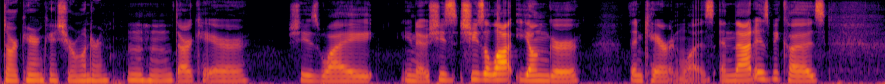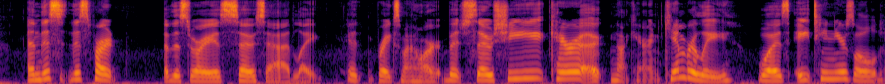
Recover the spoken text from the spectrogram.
Dark hair, in case you're wondering. Mm-hmm. Dark hair. She's white. You know, she's she's a lot younger than Karen was, and that is because, and this this part of the story is so sad. Like it breaks my heart. But so she, Kara, uh, not Karen, Kimberly was 18 years old,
